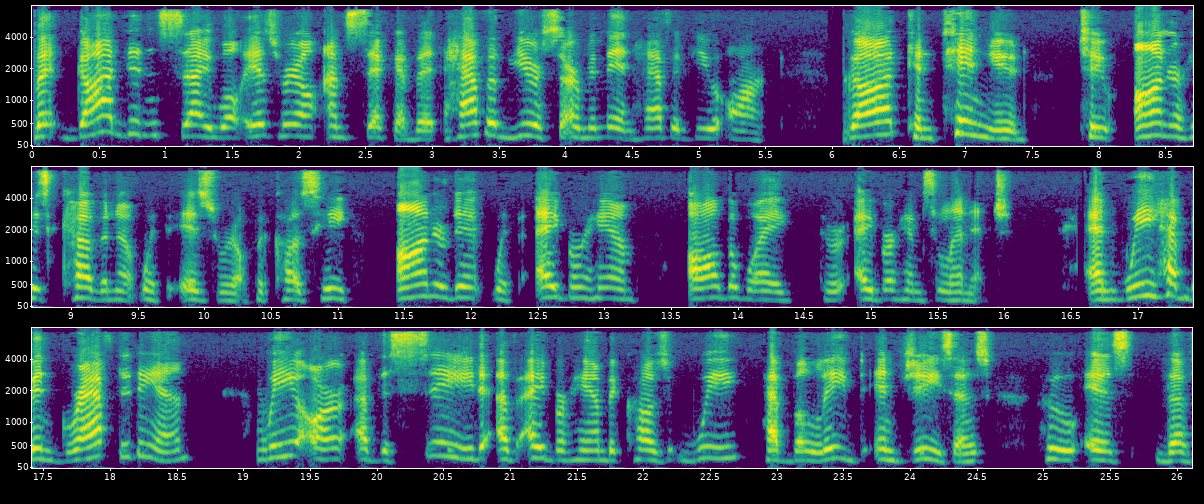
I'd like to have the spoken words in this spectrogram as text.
But God didn't say, Well, Israel, I'm sick of it. Half of you are serving men, half of you aren't. God continued to honor his covenant with Israel because he honored it with Abraham all the way through Abraham's lineage. And we have been grafted in. We are of the seed of Abraham because we have believed in Jesus, who is the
